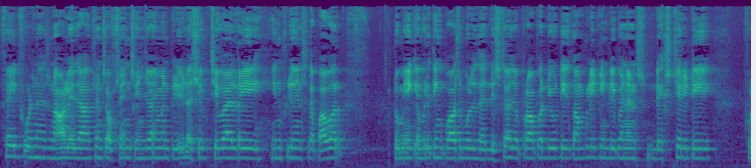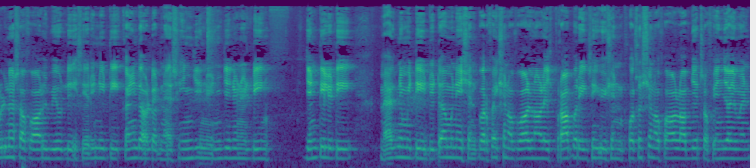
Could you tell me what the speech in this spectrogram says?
faithfulness, knowledge, absence of sense enjoyment, leadership, chivalry, influence, the power to make everything possible, the discharge of proper duty, complete independence, dexterity, fullness of all beauty, serenity, kind heartedness, ingenuity, gentility, magnanimity, determination, perfection of all knowledge, proper execution, possession of all objects of enjoyment,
